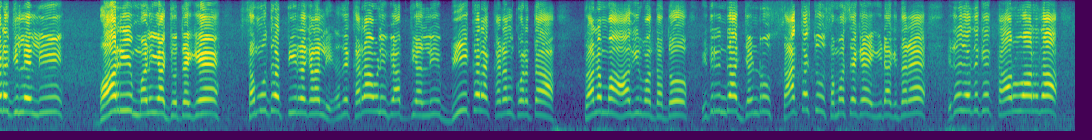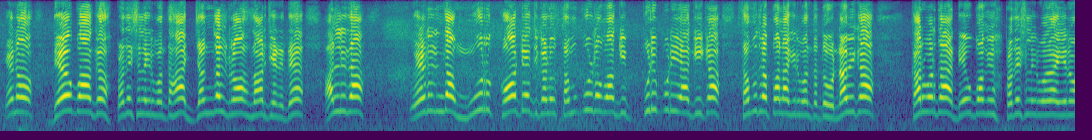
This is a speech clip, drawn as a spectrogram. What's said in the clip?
ಶಿವಮೊಗ್ಗ ಜಿಲ್ಲೆಯಲ್ಲಿ ಭಾರೀ ಮಳೆಯ ಜೊತೆಗೆ ಸಮುದ್ರ ತೀರಗಳಲ್ಲಿ, ಅದೇ ಕರಾವಳಿ ವ್ಯಾಪ್ತಿಯಲ್ಲಿ ಭೀಕರ ಕಡಲ್ ಕೊರೆತ ಪ್ರಾರಂಭ ಆಗಿರುವಂಥದ್ದು. ಇದರಿಂದ ಜನರು ಸಾಕಷ್ಟು ಸಮಸ್ಯೆಗೆ ಈಡಾಗಿದ್ದಾರೆ. ಇದರ ಜೊತೆಗೆ ಕಾರವಾರದ ಏನು ದೇವಬಾಗ್ ಪ್ರದೇಶದಲ್ಲಿರುವಂತಹ ಜಂಗಲ್ ರಾ, ಲಾಡ್ಜ್ ಏನಿದೆ ಅಲ್ಲಿನ ಎರಡರಿಂದ ಮೂರು ಕಾಟೇಜ್ಗಳು ಸಂಪೂರ್ಣವಾಗಿ ಪುಡಿ ಪುಡಿಯಾಗಿ ಈಗ ಸಮುದ್ರ ಪಾಲಾಗಿರುವಂಥದ್ದು. ನಾವೀಗ ಕಾರವಾರದ ದೇವಬಾಗಿ ಪ್ರದೇಶದಲ್ಲಿರುವ ಏನು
